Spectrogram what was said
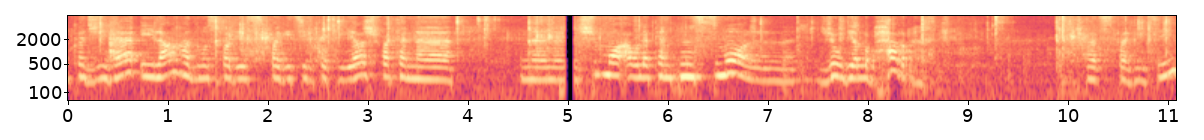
وكتجي هائله هاد الوصفة ديال السباغيتي بالكوكياج فكن نشمو اولا كنتنسمو الجو ديال البحر. هاد السباغيتي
